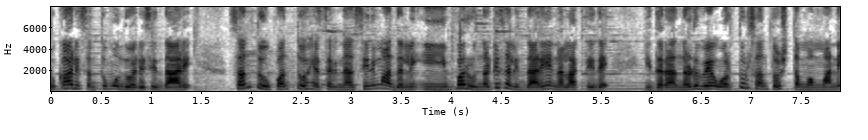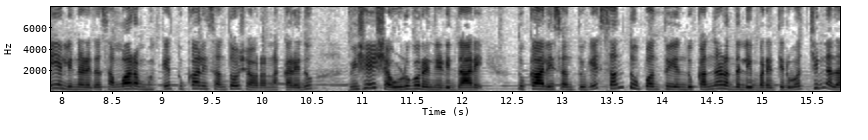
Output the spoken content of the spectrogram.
ತುಕಾಲಿ ಸಂತು ಮುಂದುವರಿಸಿದ್ದಾರೆ. ಸಂತು ಪಂತು ಹೆಸರಿನ ಸಿನಿಮಾದಲ್ಲಿ ಈ ಇಬ್ಬರು ನಟಿಸಲಿದ್ದಾರೆ ಎನ್ನಲಾಗ್ತಿದೆ. ಇದರ ನಡುವೆ ವರ್ತೂರ್ ಸಂತೋಷ್ ತಮ್ಮ ಮನೆಯಲ್ಲಿ ನಡೆದ ಸಮಾರಂಭಕ್ಕೆ ತುಕಾಲಿ ಸಂತೋಷ್ ಅವರನ್ನು ಕರೆದು ವಿಶೇಷ ಉಡುಗೊರೆ ನೀಡಿದ್ದಾರೆ. ತುಕಾಲಿ ಸಂತುಗೆ ಸಂತು ಪಂತು ಎಂದು ಕನ್ನಡದಲ್ಲಿ ಬರೆತಿರುವ ಚಿನ್ನದ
